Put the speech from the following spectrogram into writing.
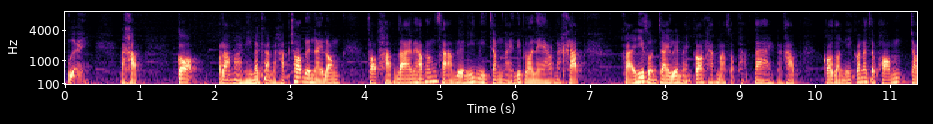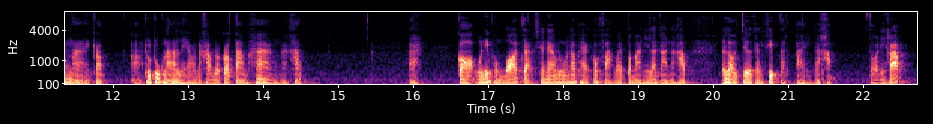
เปื่อยนะครับก็ประมาณนี้แล้วกันนะครับ ชอบเรือนไหนลอง สอบถามได้นะครับ ทั้ง 3 เรือนนี้มีจำหน่ายเรียบร้อยแล้วนะครับใครที่สนใจเรือนไหนก็ทักมาสอบถามได้นะครับ ก็ตอนนี้ก็น่าจะพร้อมจำหน่ายกับทุกๆร้านแล้วนะครับ แล้วก็ตามห้างนะครับอะก็วันนี้ผมบอสจากชาแนลวิมลท่าแพ้ก็ฝากไว้ประมาณนี้แล้วกันนะครับ แล้วเราเจอกันคลิปตัดไปนะครับ สวัสดีครับ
